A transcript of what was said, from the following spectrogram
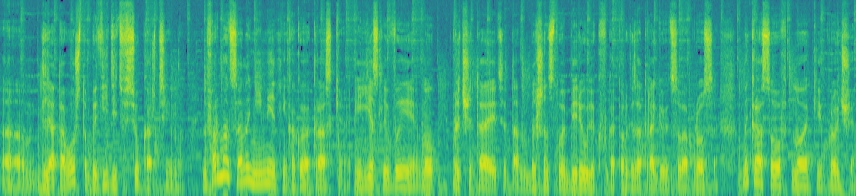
Э, для того, чтобы видеть всю картину. Информация, она не имеет никакой окраски. И если вы ну, прочитаете там большинство бирюлек, в которых затрагиваются вопросы Microsoft, Nokia и прочее,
